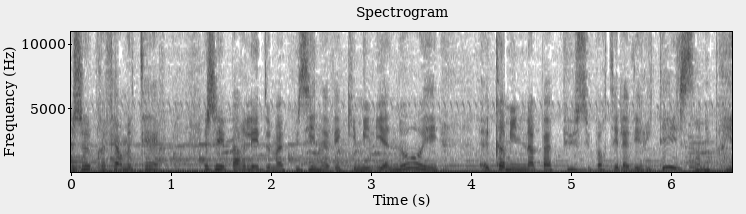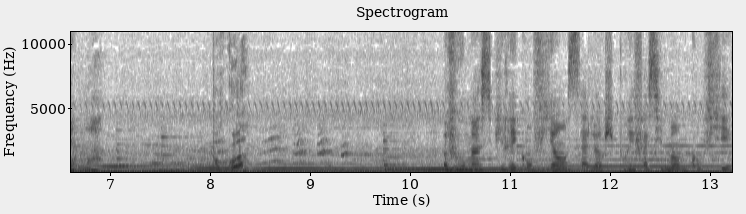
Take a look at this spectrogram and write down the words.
Je préfère me taire. J'ai parlé de ma cousine avec Emiliano et comme il n'a pas pu supporter la vérité, il s'en est pris à moi. Pourquoi? Vous m'inspirez confiance, alors je pourrais facilement me confier.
